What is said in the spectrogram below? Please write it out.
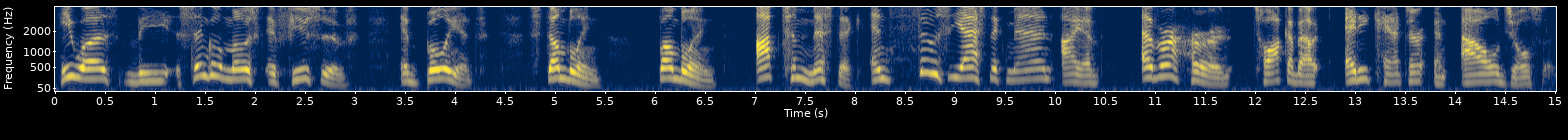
He was the single most effusive, ebullient, stumbling, bumbling, optimistic, enthusiastic man I have ever heard talk about Eddie Cantor and Al Jolson,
